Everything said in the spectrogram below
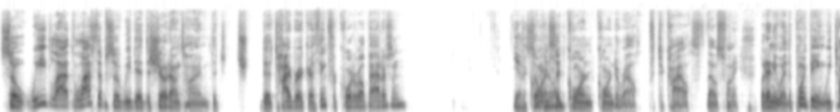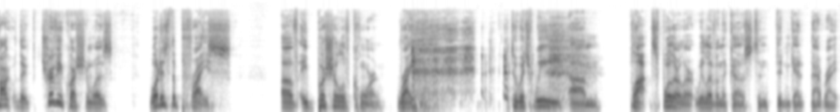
So we la- the last episode we did the showdown time, the ch- the tiebreaker, I think for Cordarrelle Patterson. Yeah, the Someone corn said corn corn Darrell to Kyle. That was funny. But anyway, the point being, we talked. The trivia question was, what is the price of a bushel of corn right now? to which we um plot. Spoiler alert: we live on the coast and didn't get that right.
